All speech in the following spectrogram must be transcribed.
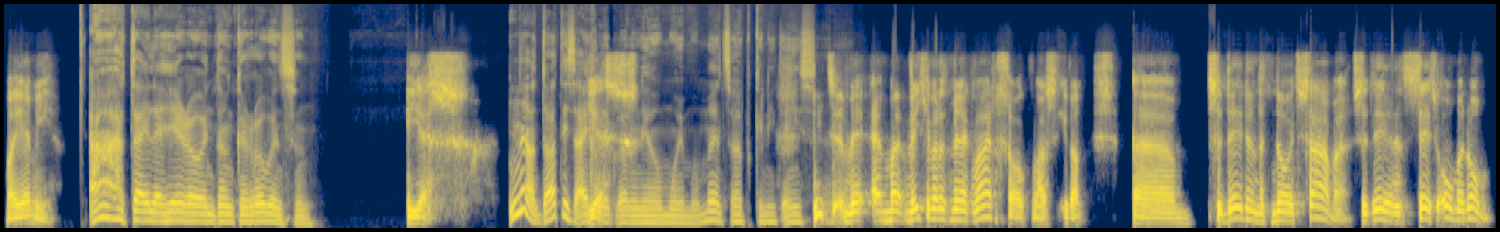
Miami. Ah, Tyler Hero en Duncan Robinson. Yes. Nou, dat is eigenlijk yes. wel een heel mooi moment. Zo heb ik er niet eens. Niet, uh... maar weet je wat het merkwaardige ook was, Ivan? Uh, ze deden het nooit samen. Ze deden het steeds om en om.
